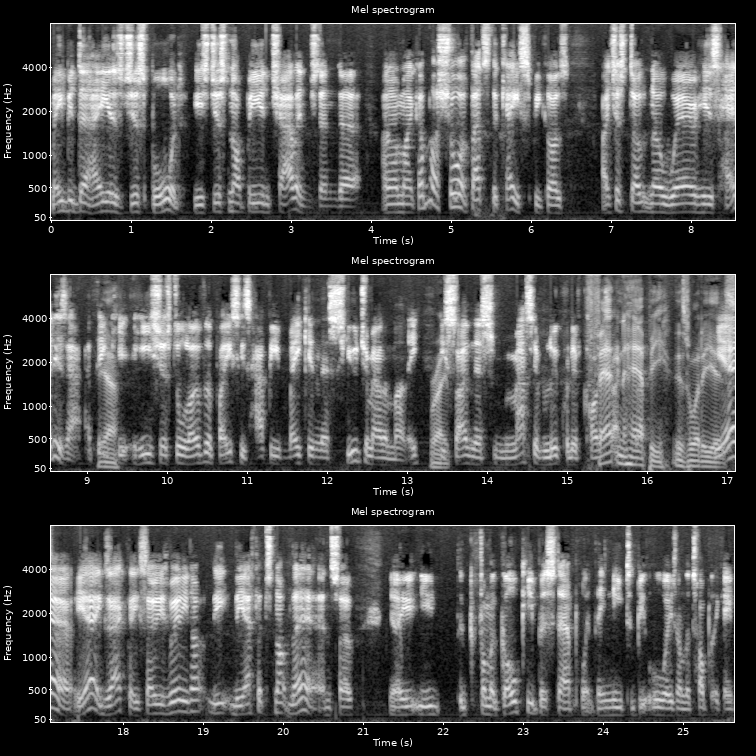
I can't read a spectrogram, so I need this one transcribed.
maybe De Gea is just bored. He's just not being challenged. And, uh, and I'm like, I'm not sure if that's the case because I just don't know where his head is at. I think Yeah. he, he's just all over the place. He's happy making this huge amount of money. Right. He signed this massive, lucrative contract. Fat and happy is what he is. Yeah, yeah, exactly. So he's really not the the effort's not there, and so you know you, you from a goalkeeper standpoint, they need to be always on the top of the game,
